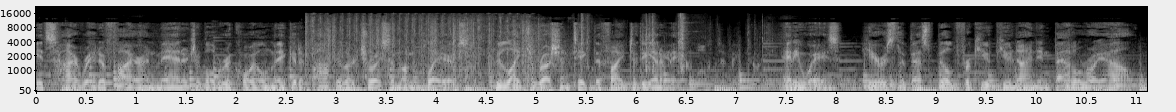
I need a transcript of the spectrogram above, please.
its high rate of fire and manageable recoil make it a popular choice among players, who like to rush and take the fight to the enemy. Anyways, here is the best build for QQ9 in Battle Royale.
